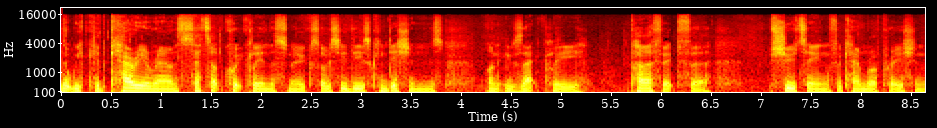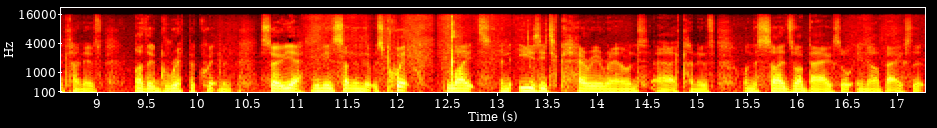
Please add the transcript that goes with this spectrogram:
that we could carry around, set up quickly in the snow, because obviously these conditions aren't exactly perfect for shooting, for camera operation, kind of other grip equipment. So yeah, we needed something that was quick, light, and easy to carry around, uh, kind of on the sides of our bags or in our bags that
